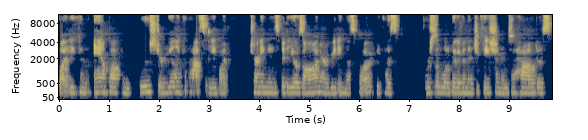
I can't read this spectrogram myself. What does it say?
but you can amp up and boost your healing capacity by turning these videos on or reading this book because there's a little bit of an education into how does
